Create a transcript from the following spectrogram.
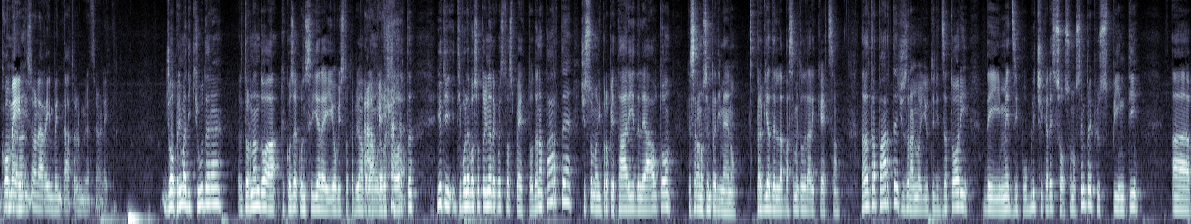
come era- Edison ha reinventato l'illuminazione elettrica. Gio, prima di chiudere, ritornando a che cosa consiglierei io, visto che prima parlavamo ok. dello short, io ti, ti volevo sottolineare questo aspetto. Da una parte ci sono i proprietari delle auto che saranno sempre di meno, per via dell'abbassamento della ricchezza. Dall'altra parte ci saranno gli utilizzatori dei mezzi pubblici che adesso sono sempre più spinti eh,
